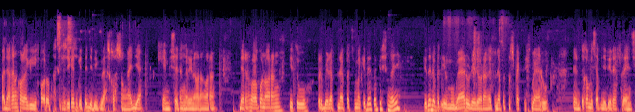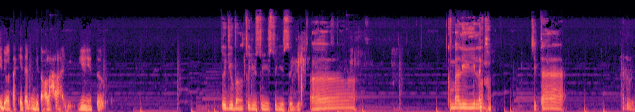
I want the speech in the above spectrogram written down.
Padahal kan kalau lagi forum diskusi kan kita jadi gelas kosong aja yang bisa dengerin orang-orang. Dan walaupun orang itu berbeda pendapat sama kita, tapi seenggaknya kita dapat ilmu baru dari orang itu, dapat perspektif baru, dan itu kan bisa menjadi referensi di otak kita dan kita olah lagi gitu. setuju bang, setuju, setuju, setuju, setuju. Eh, kembali lagi kita, aduh,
